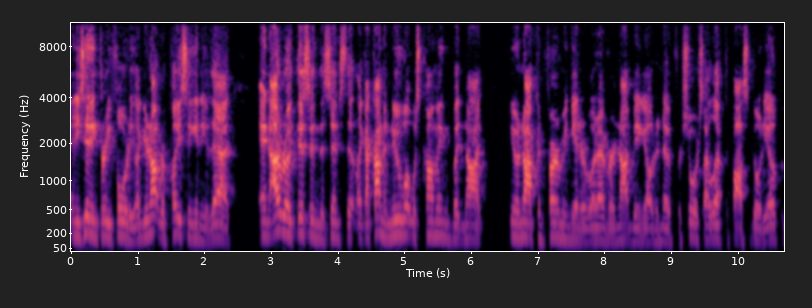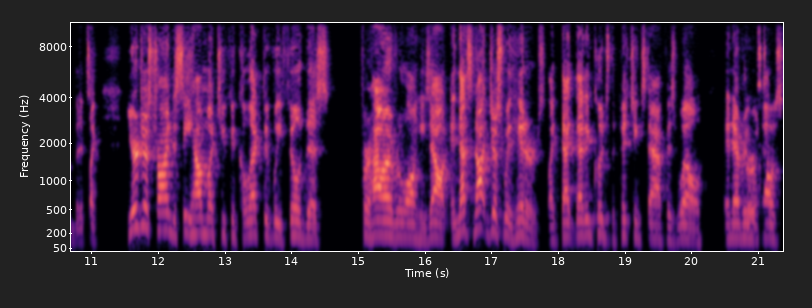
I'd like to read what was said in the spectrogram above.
and he's hitting 340. Like you're not replacing any of that. And I wrote this in the sense that like I kind of knew what was coming, but not you know not confirming it or whatever, not being able to know for sure. So I left the possibility open. But it's like you're just trying to see how much you can collectively fill this for however long he's out, and that's not just with hitters. Like that that includes the pitching staff as well and everyone Sure. else.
